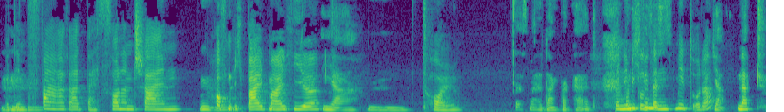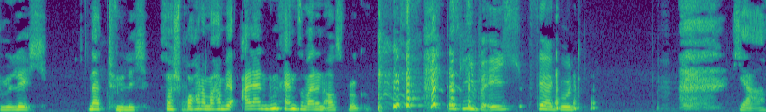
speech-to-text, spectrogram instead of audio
Mit dem Fahrrad bei Sonnenschein. Hoffentlich bald mal hier. Ja, mhm. Toll. das ist meine Dankbarkeit. Dann Und nimmst ich du uns dann mit, oder? ja, natürlich. Natürlich. Versprochen, dann machen wir alle einen gemeinsam einen Ausflug. Das liebe ich. Sehr gut. Ja.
